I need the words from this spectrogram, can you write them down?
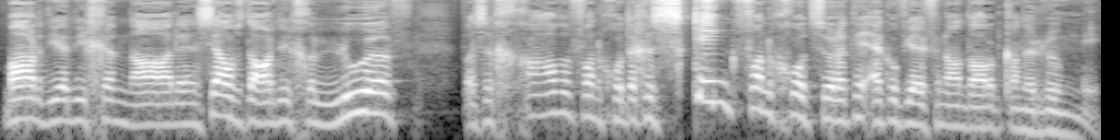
maar deur die genade en selfs daardie geloof was 'n gawe van God, 'n geskenk van God sodat nie ek of jy vanaand daarop kan roem nie.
